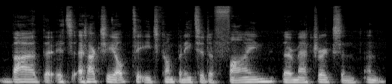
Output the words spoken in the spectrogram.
bad. That it's, it's actually up to each company to define their metrics and and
